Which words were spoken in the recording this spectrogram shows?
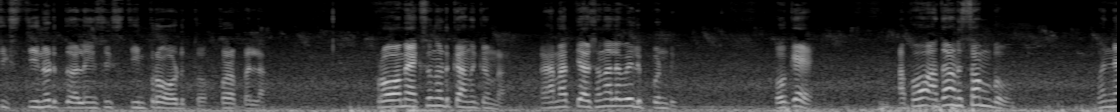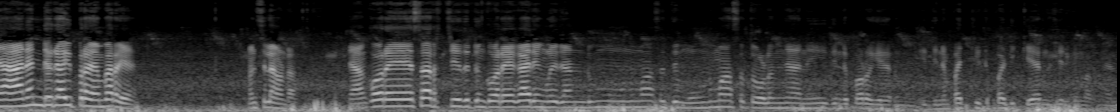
സിക്സ്റ്റീൻ എടുത്തോ അല്ലെങ്കിൽ സിക്സ്റ്റീൻ പ്രോ എടുത്തോ? കുഴപ്പമില്ല. പ്രോ മാക്സ് ഒന്നും എടുക്കാൻ നിൽക്കണ്ട കാരണം അത്യാവശ്യം നല്ല വലുപ്പുണ്ട്. ഓക്കെ അപ്പോൾ അതാണ് സംഭവം. അപ്പം ഞാൻ എന്റെ ഒരു അഭിപ്രായം പറയാം. മനസ്സിലാവണ്ട? ഞാൻ കുറേ സെർച്ച് ചെയ്തിട്ടും കുറേ കാര്യങ്ങൾ രണ്ട് മൂന്ന് മാസത്തിൽ മൂന്ന് മാസത്തോളം ഞാൻ ഇതിന്റെ പുറകെയായിരുന്നു ഇതിനെ പറ്റിയിട്ട് പഠിക്കുകയായിരുന്നു ശരിക്കും പറഞ്ഞാൽ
